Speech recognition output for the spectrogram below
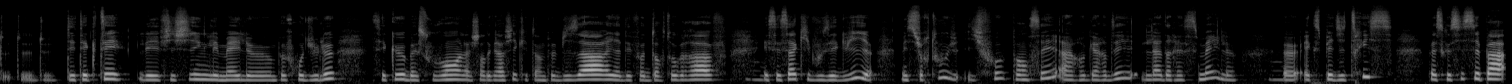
de, détecter les phishing, les mails euh, un peu frauduleux, c'est que bah, souvent la charte graphique est un peu bizarre, il y a des fautes d'orthographe, mmh. et c'est ça qui vous aiguille. Mais surtout, il faut penser à regarder l'adresse mail mmh. euh, expéditrice, parce que si c'est pas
